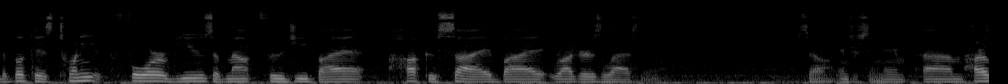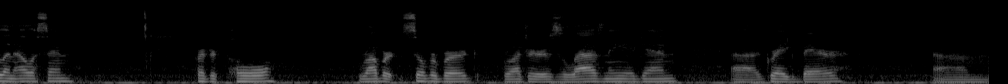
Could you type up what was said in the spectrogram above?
The book is 24 Views of Mount Fuji by Hokusai by Roger Zelazny. So, interesting name. Um, Harlan Ellison, Frederik Pohl, Robert Silverberg, Roger Zelazny again, uh, Greg Bear, um,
